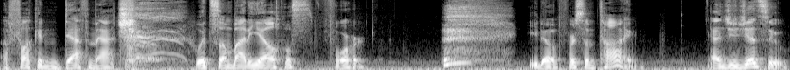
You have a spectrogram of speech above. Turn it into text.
a fucking death match with somebody else for, you know, for some time at jujitsu.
